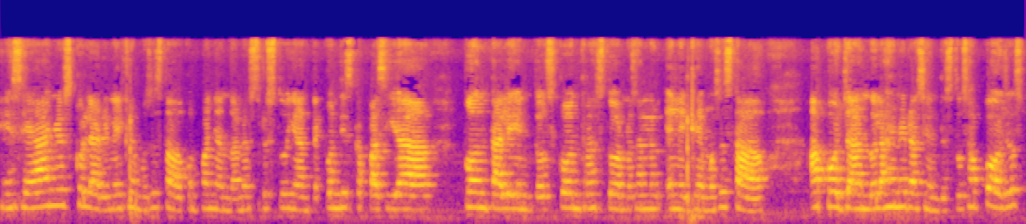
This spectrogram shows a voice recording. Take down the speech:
ese año escolar en el que hemos estado acompañando a nuestro estudiante con discapacidad, con talentos, con trastornos, en, el que hemos estado apoyando la generación de estos apoyos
